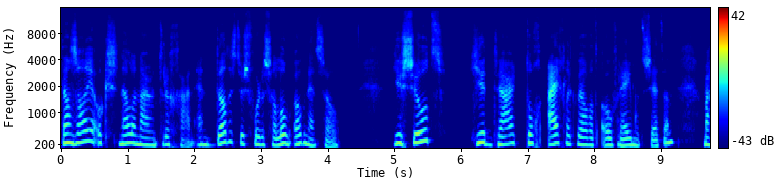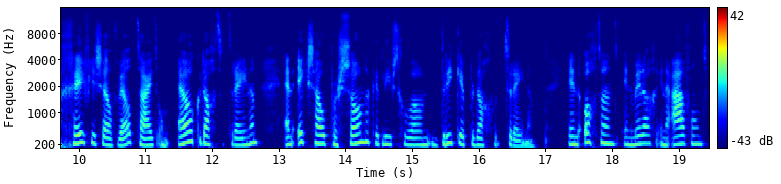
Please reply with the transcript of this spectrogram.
dan zal je ook sneller naar hun teruggaan. En dat is dus voor de salon ook net zo. Je zult je daar toch eigenlijk wel wat overheen moeten zetten. Maar geef jezelf wel tijd om elke dag te trainen. En ik zou persoonlijk het liefst gewoon drie keer per dag trainen. In de ochtend, in de middag, in de avond.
